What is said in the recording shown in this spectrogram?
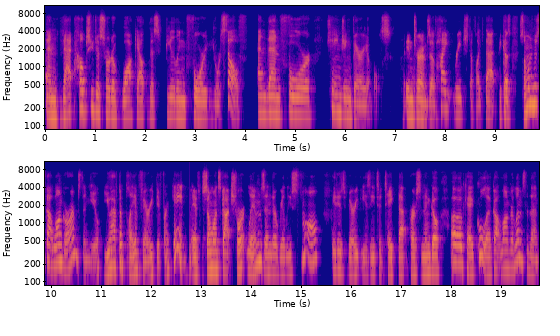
and that helps you to sort of walk out this feeling for yourself and then for changing variables in terms of height, reach, stuff like that. Because someone who's got longer arms than you, you have to play a very different game. If someone's got short limbs and they're really small, it is very easy to take that person and go, oh, okay, cool, I've got longer limbs than them,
